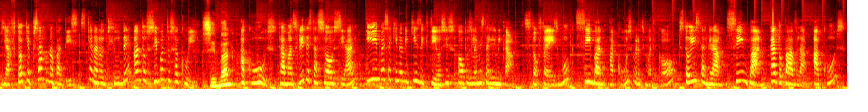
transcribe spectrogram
Γι' αυτό και ψάχνουν απαντήσεις και αναρωτιούνται αν το σύμπαν τους ακούει. Σύμπαν, Ακούς. Θα μας βρείτε στα social ή μέσα κοινωνικής δικτύωσης όπως λέμε στα ελληνικά. Στο facebook σύμπαν ακούς με ερωτηματικό, στο instagram σύμπαν κάτω παύλα ακούς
